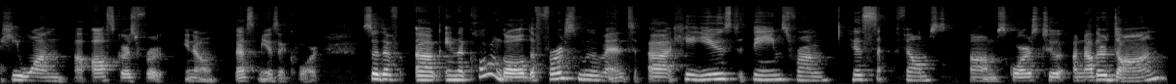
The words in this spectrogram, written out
he won uh, Oscars for, you know, best music for. So the uh, in the Korngold, the first movement, uh, he used themes from his film um, scores to Another Dawn,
